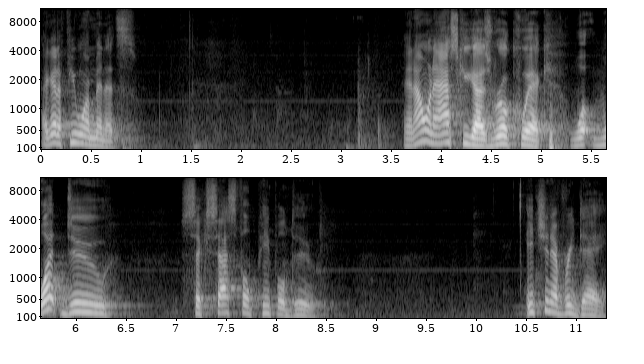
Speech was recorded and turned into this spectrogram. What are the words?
I got a few more minutes. And I want to ask you guys real quick what, what do successful people do? Each and every day.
